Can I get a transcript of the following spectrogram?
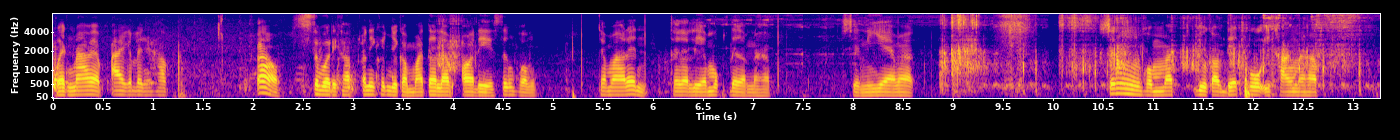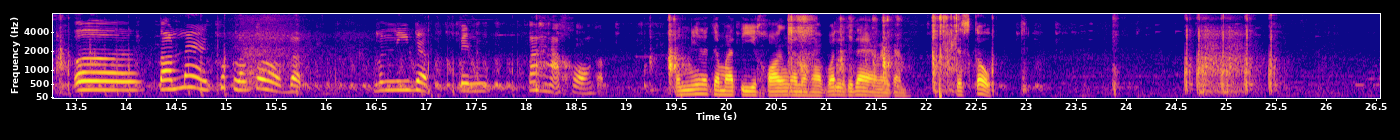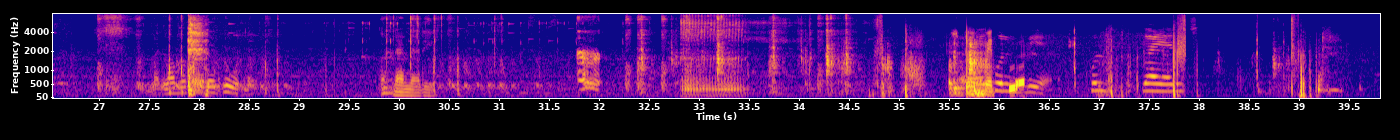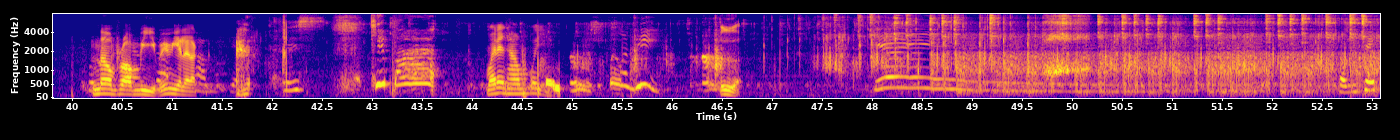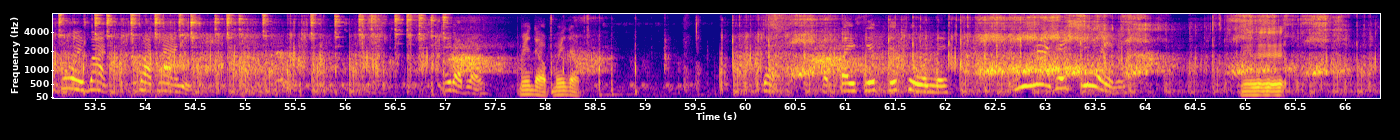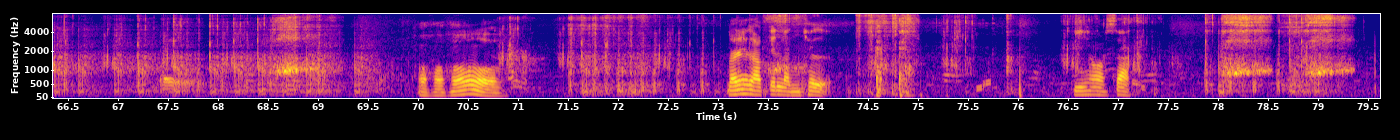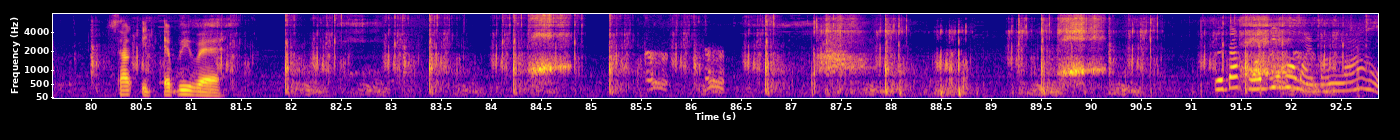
เปิดมาแบบไอายกันเลยนะครับ อ้าว สวัสดีครับ อันนี้คุณอยู่กับมาเตอร์แลบออเดย์ซึ่งผมจะมาเล่นเทเรียมุกเดิมนะครับ เสียงนี้แย่มาก ซึ่งผมมาอยู่กับเดทโทอีกครั้งนะครับ เออตอนแรกพวกเราก็แบบ มันมีแบบเป็นมาหาของครับ วันนี้เราจะมาตีคอนกันนะครับ ว่าเราจะได้อะไรกัน let's go เหมือนเราไม่เคยได้พูดเลย ก็นั่นแหละดิเป็ดคุณเบียร์คุณเซน No from me ไม่มีอะไรหรอกทำเสียงคริสคิปเปอร์ไม่ได้ทำเว้ยคิปเปอร์วันพี่เออเย้ผมใช้กล้วยบ้านฟาดหน้าอยู่ ไม่ดับเลยไม่ดับไม่ดับก็กลับ ไปเซฟเซฟโซนเลย นี่น่าใช้กล้วยนะเออโอ้โหโหแล้วได้รับเป็นลันเชอร์ยี่ห้อซักซัก it everywhere เซตาคอร์สยี่ห้อใหม่มาแล้ว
